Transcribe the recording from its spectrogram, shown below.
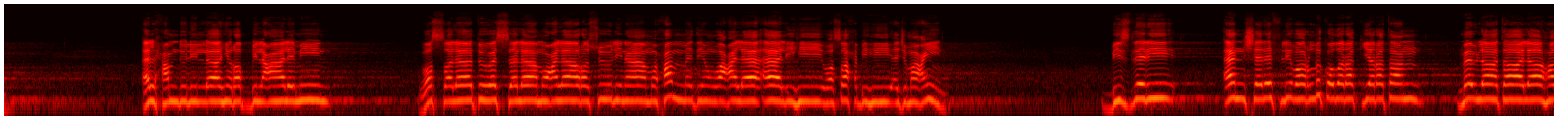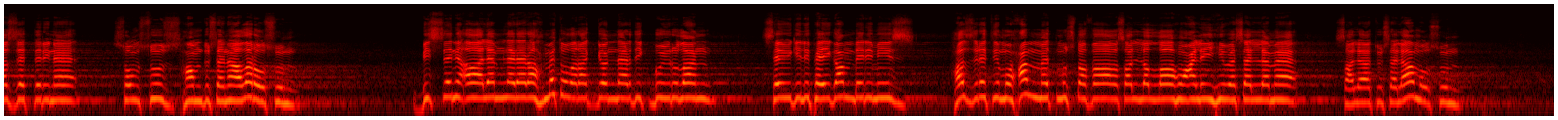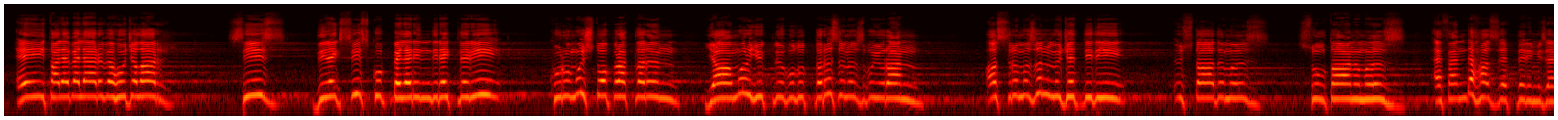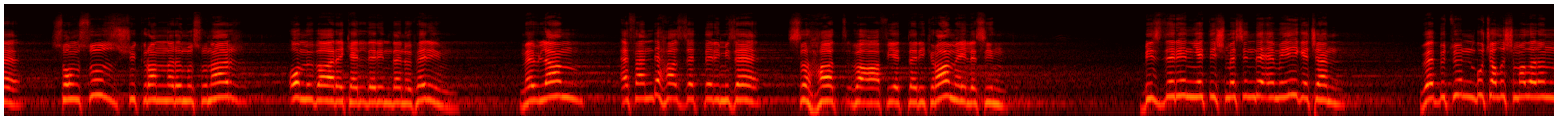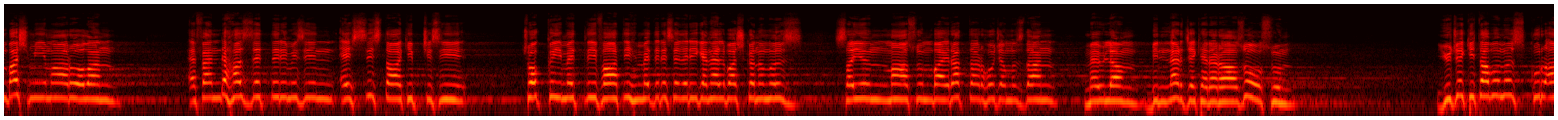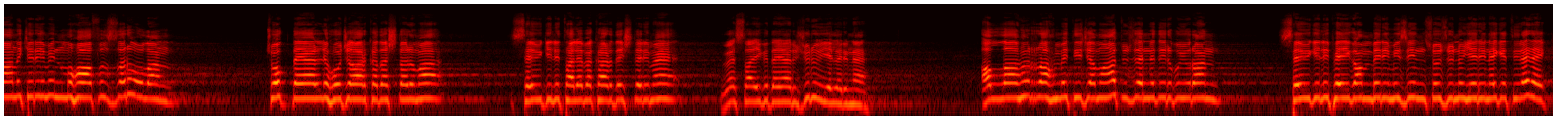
الحمد لله رب العالمين والصلاة والسلام على رسولنا محمد وعلى آله وصحبه أجمعين Bizleri en şerefli varlık olarak yaratan Mevla Teala Hazretlerine sonsuz hamdü senalar olsun. Biz seni alemlere rahmet olarak gönderdik buyurulan sevgili peygamberimiz Hazreti Muhammed Mustafa sallallahu aleyhi ve selleme salatü selam olsun. Ey talebeler ve hocalar siz direksiz kubbelerin direkleri kurumuş toprakların yağmur yüklü bulutlarısınız buyuran asrımızın müceddidi üstadımız, sultanımız, efendi hazretlerimize sonsuz şükranlarımı sunar, o mübarek ellerinden öperim. Mevlam, efendi hazretlerimize sıhhat ve afiyetler ikram eylesin. Bizlerin yetişmesinde emeği geçen ve bütün bu çalışmaların baş mimarı olan Efendi Hazretlerimizin eşsiz takipçisi, çok kıymetli Fatih Medreseleri Genel Başkanımız Sayın Masum Bayraktar hocamızdan Mevlam binlerce kere razı olsun. Yüce kitabımız Kur'an-ı Kerim'in muhafızları olan çok değerli hoca arkadaşlarıma, sevgili talebe kardeşlerime ve saygıdeğer jüri üyelerine Allah'ın rahmeti cemaat üzerinedir buyuran sevgili peygamberimizin sözünü yerine getirerek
